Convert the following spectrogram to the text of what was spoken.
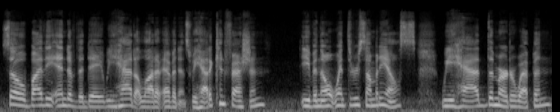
So by the end of the day, we had a lot of evidence. We had a confession, even though it went through somebody else. We had the murder weapon,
